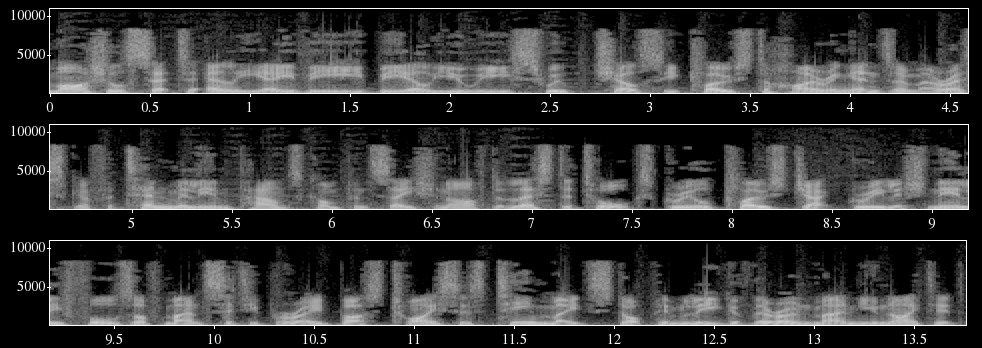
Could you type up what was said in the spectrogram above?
Martial set to LEAVEBLUE swoop Chelsea close to hiring Enzo Maresca for £10 million compensation after Leicester talks Greal close Jack Grealish nearly falls off Man City parade bus twice as teammates stop him League of their own Man United,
